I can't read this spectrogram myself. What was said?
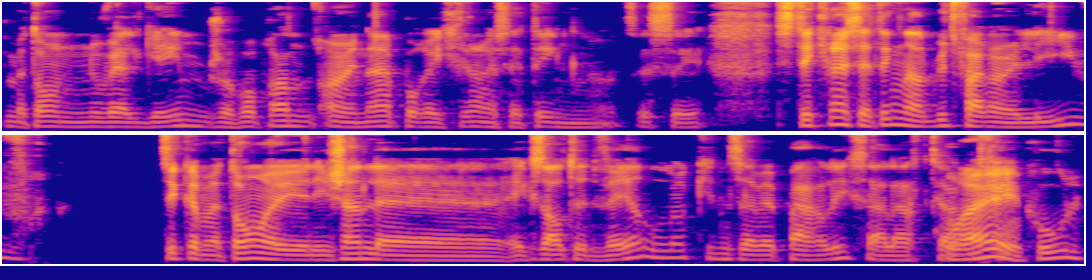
Mettons une nouvelle game, je vais pas prendre un an pour écrire un setting, là. C'est, si t'écris un setting dans le but de faire un livre, tu sais, comme mettons, il y a les gens de la Exalted Veil là, qui nous avaient parlé, ça a l'air quand Ouais. très cool.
